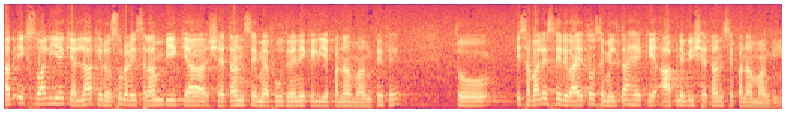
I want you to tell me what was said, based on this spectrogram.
अब एक सवाल ये है कि अल्लाह के रसूल सलाम भी क्या शैतान से महफूज रहने के लिए पनाह मांगते थे? तो इस हवाले से, रिवायतों से मिलता है कि आपने भी शैतान से पनाह मांगी।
